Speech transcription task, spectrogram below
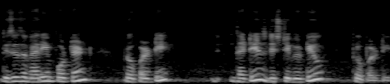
This is a very important property that is distributive property.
